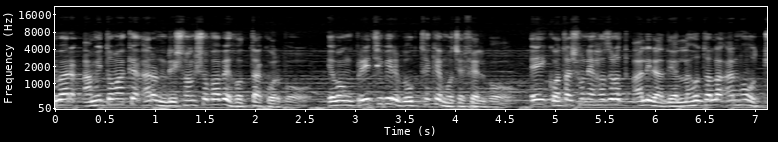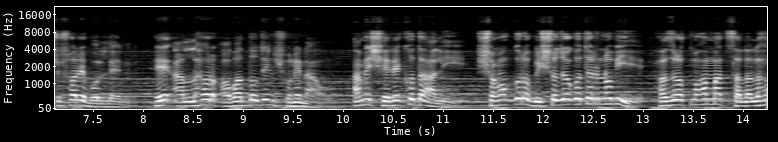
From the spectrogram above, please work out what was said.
এবার আমি তোমাকে আরও নৃশংসভাবে হত্যা করব এবং পৃথিবীর বুক থেকে মুছে ফেলব। এই কথা শুনে হজরত আলী রাদি আল্লাহ তাল্লাহ আনহু উচ্চস্বরে বললেন, হে আল্লাহর অবাধ্য দিন শুনে নাও। আমি শেরে খোদা আলী, সমগ্র বিশ্বজগতের নবী হজরত মোহাম্মদ সাল্লাহ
